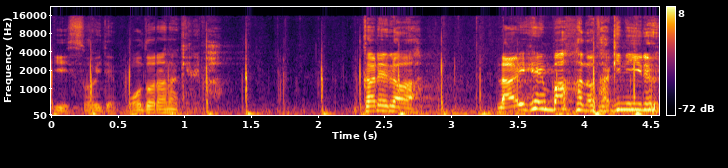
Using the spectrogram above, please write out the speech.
急いで戻らなければ。彼らはライヘンバッハの滝にいる。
